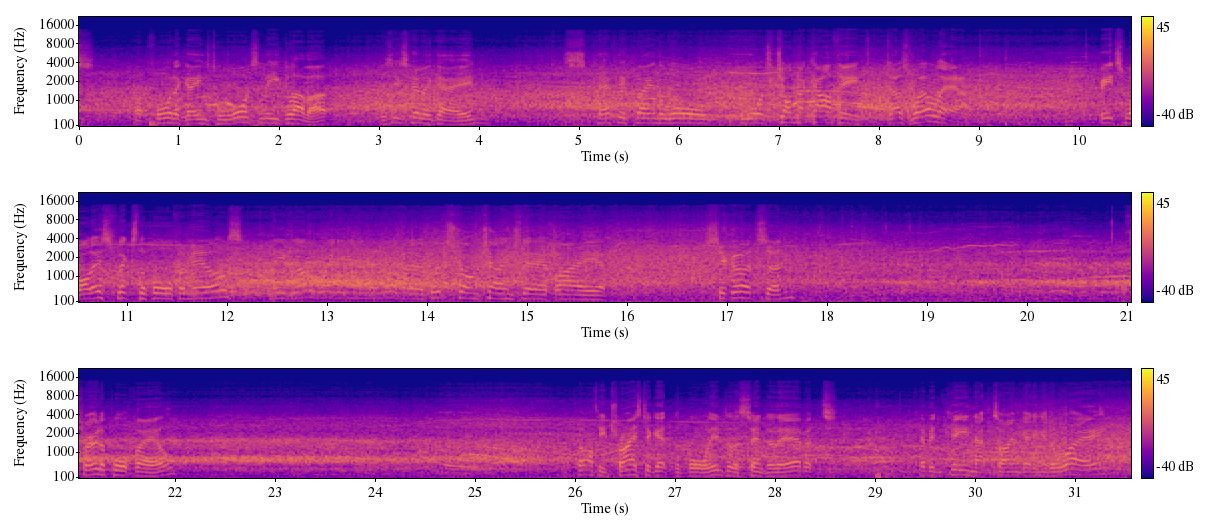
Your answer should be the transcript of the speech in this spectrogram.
Got forward again towards Lee Glover. This is Hill again. Playing the wall towards John McCarthy. Does well there. Beats Wallace, flicks the ball for Mills. Lee Glover waiting in the middle, but a good strong challenge there by uh, Sigurdsson. Throw to Port Vale. McCarthy tries to get the ball into the centre there, but Kevin Keen that time getting it away.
